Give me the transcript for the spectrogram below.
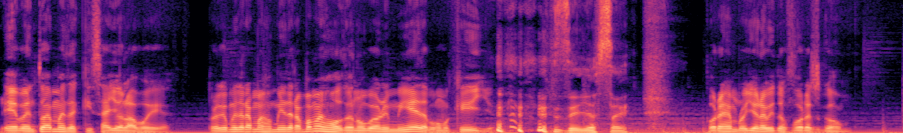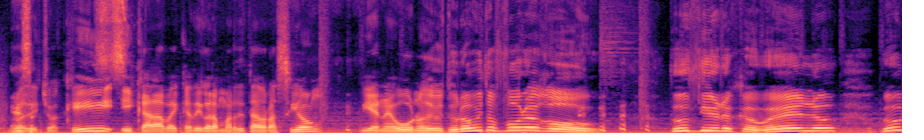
Eventualmente quizá yo la vea. Pero que mientras, me- mientras más me jode, no veo ni mierda, como quillo. sí, yo sé. Por ejemplo, yo no he visto Forrest Gump. Lo he Eso- dicho aquí y cada vez que digo la maldita oración, viene uno digo, ¿tú no has visto Forrest Gump? Tú tienes que verlo. No,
